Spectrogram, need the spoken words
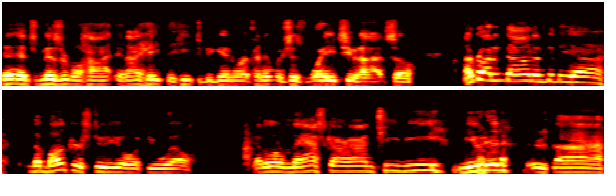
it's miserable hot, and I hate the heat to begin with, and it was just way too hot. So I brought it down into the uh, the bunker studio, if you will. Got a little NASCAR on TV, muted. There's uh,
